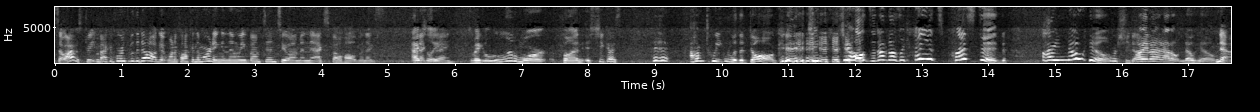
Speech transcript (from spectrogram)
So I was tweeting back and forth with the dog at one o'clock in the morning, and then we bumped into him in the expo hall the next the Actually, next day. to make it a little more fun, is she goes, "I'm tweeting with a dog." she, she holds it up, and I was like, "Hey, it's Preston. I know him." Of course she does. I mean, I, I don't know him. No,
